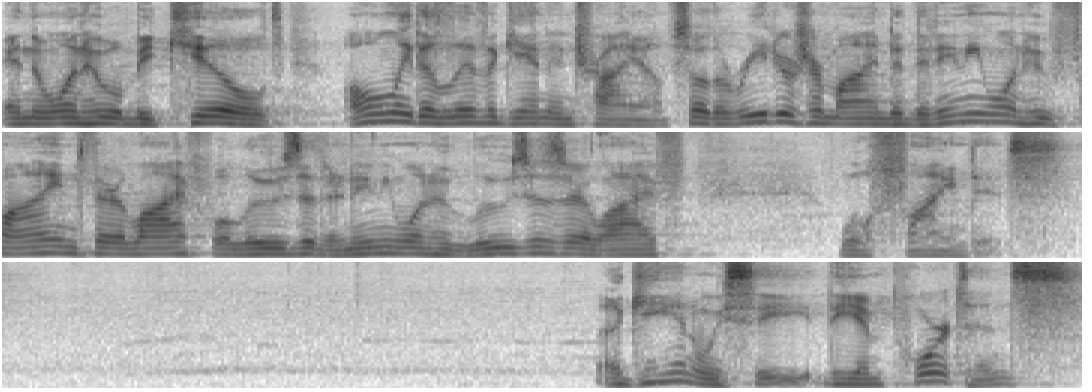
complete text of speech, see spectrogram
and the one who will be killed only to live again in triumph. So the reader's reminded that anyone who finds their life will lose it, and anyone who loses their life will find it. Again, we see the importance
